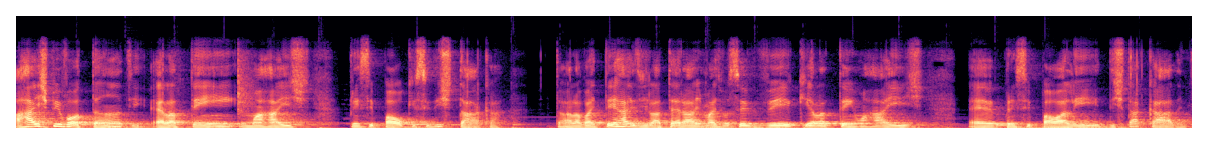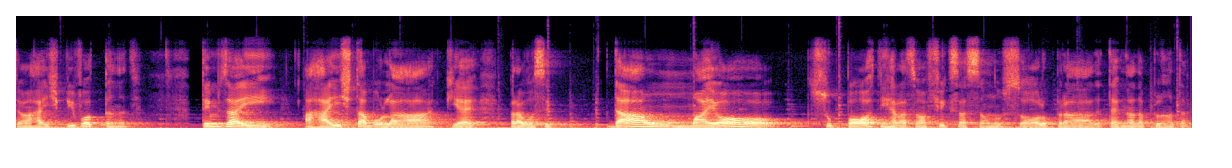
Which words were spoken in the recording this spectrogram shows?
A raiz pivotante, ela tem uma raiz principal que se destaca. Então ela vai ter raízes laterais, mas você vê que ela tem uma raiz é, principal ali destacada. Então é a raiz pivotante. Temos aí a raiz tabular, que é para você dar um maior suporte em relação à fixação no solo para determinada planta.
